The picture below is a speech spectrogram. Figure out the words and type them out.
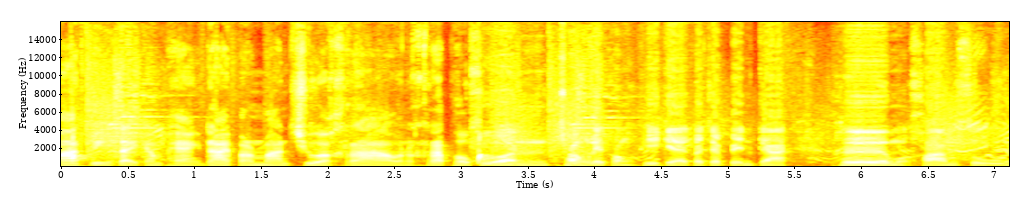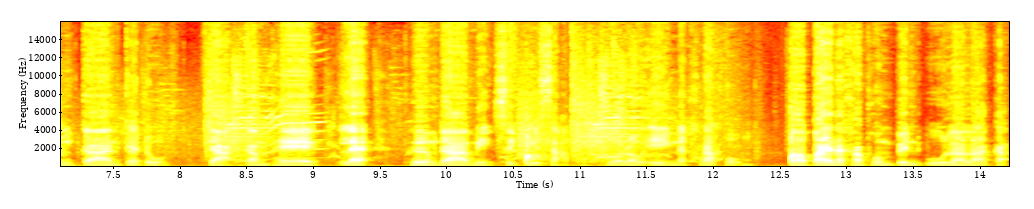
มารถวิ่งไต่กำแพงได้ประมาณชั่วคราวนะครับผมส่วนช่องเล็กของพี่แกก็จะเป็นการ เพิ่มความสูงการกระโดดจากกำแพง และเพิ่มดาเมจสกิลสามของตัวเราเองนะครับผมต่อไปนะครับผมเป็นอูลาลากะ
